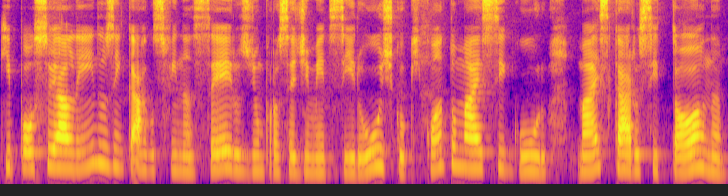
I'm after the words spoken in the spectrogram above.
que possui além dos encargos financeiros de um procedimento cirúrgico, que quanto mais seguro, mais caro se torna,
